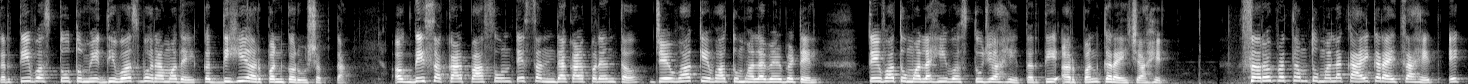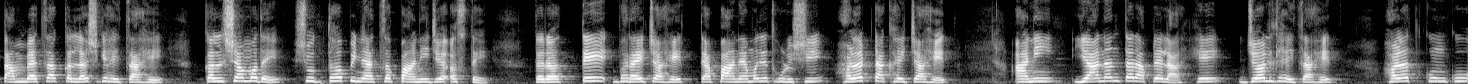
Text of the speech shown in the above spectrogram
तर ती वस्तू तुम्ही दिवसभरामध्ये कधीही अर्पण करू शकता. अगदी सकाळपासून ते संध्याकाळपर्यंत जेव्हा केव्हा तुम्हाला वेळ भेटेल तेव्हा तुम्हाला ही वस्तू जी आहे तर ती अर्पण करायची आहेत सर्वप्रथम तुम्हाला काय करायचं आहे? एक तांब्याचा कलश घ्यायचा आहे. कलशामध्ये शुद्ध पिण्याचं पाणी जे असते तर ते भरायचे आहेत त्या पाण्यामध्ये थोडीशी हळद टाकायची आहेत आणि यानंतर आपल्याला हे जल घ्यायचं आहेत हळद कुंकू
